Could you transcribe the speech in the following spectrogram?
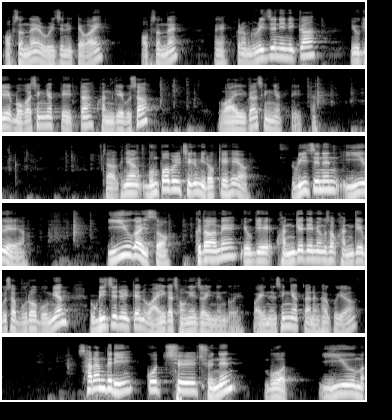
없었나요? reason일 때 why? 없었나요? 네, 그럼 reason이니까 여기에 뭐가 생략돼 있다? 관계부사 y가 생략돼 있다. 자, 그냥 문법을 지금 이렇게 해요. reason은 이유예요. 이유가 있어. 그 다음에 여기에 관계대명사, 관계부사 물어보면 reason일 땐 y가 정해져 있는 거예요. y는 생략 가능하고요. 사람들이 꽃을 주는 무엇? 이유,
